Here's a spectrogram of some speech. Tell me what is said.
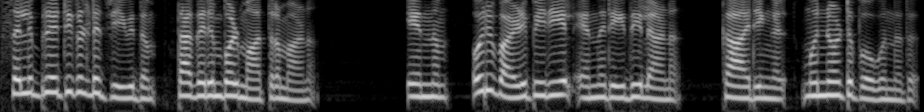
സെലിബ്രിറ്റികളുടെ ജീവിതം തകരുമ്പോൾ മാത്രമാണ്. എന്നും ഒരു വഴിപിരിയൽ എന്ന രീതിയിലാണ് കാര്യങ്ങൾ മുന്നോട്ടു പോകുന്നത്.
